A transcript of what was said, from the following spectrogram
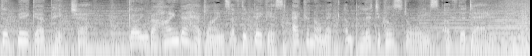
The bigger picture. Going behind the headlines of the biggest economic and political stories of the day.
